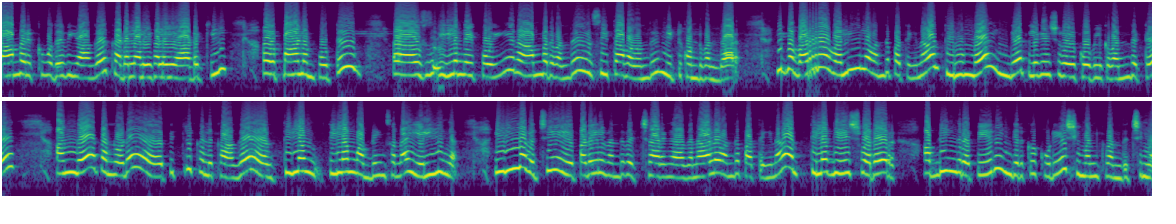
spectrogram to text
ராமருக்கு உதவியாக கடல் அலைகளை அடக்கி பாலம் போட்டு இலங்கை போய் ராமர் வந்து சீதாவை வந்து மீட்டு கொண்டு வந்தார். இப்ப வர்ற வழியில வந்து பாத்தீங்கன்னா திரும்ப இங்க திலகேஸ்வரர் கோவிலுக்கு வந்துட்டு அங்க தன்னோட பித்ருக்களுக்காக திலம் திலம் அப்படின்னு சொன்னா எள்ளுங்க. எள்ள வச்சு படையல் வந்து வச்சாருங்க. அதனால வந்து பாத்தீங்கன்னா திலகேஸ்வரர் அப்படிங்கிற பேரு இங்க இருக்கக்கூடிய சிவனுக்கு வந்துச்சுங்க.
